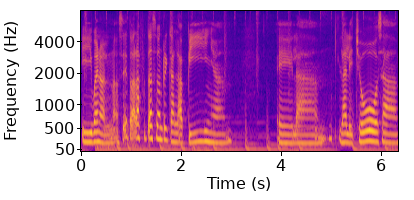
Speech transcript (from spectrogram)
Y bueno, no sé, todas las frutas son ricas, la piña, eh, la, lechosa.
